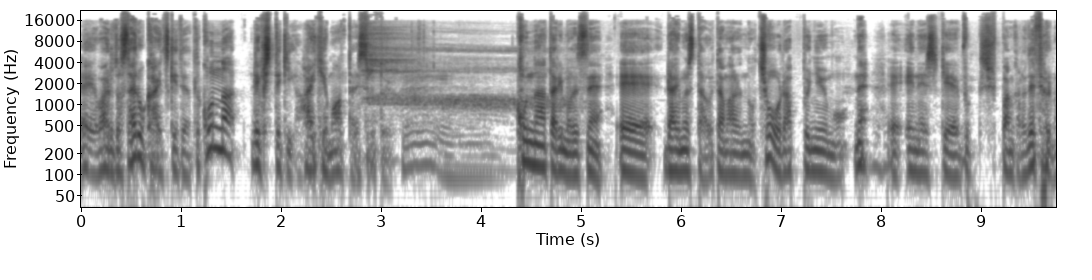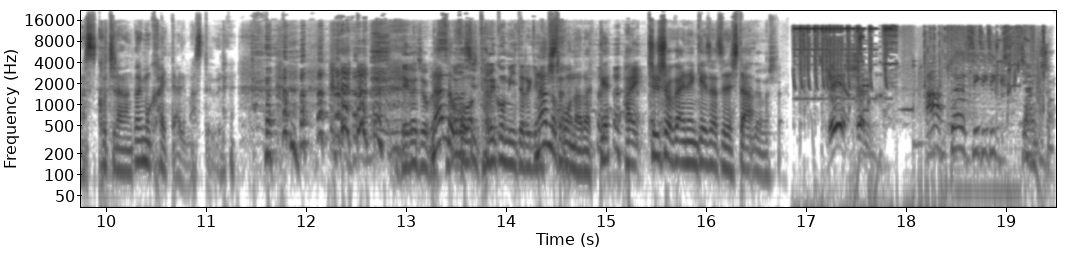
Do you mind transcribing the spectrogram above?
えーワイルドスタイルを買い付けてた。こんな歴史的背景もあったりするという。こんなあたりもですね、えーライムスター歌丸の超ラップ入門ね、えー NHK ブック出版から出ております。こちらなんかにも書いてありますというね。デカ長が素晴らしいタレコミいただきました。何のコーナーだっけ？はい、中小概念警察でしたありがとうございました。After Six Junction.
